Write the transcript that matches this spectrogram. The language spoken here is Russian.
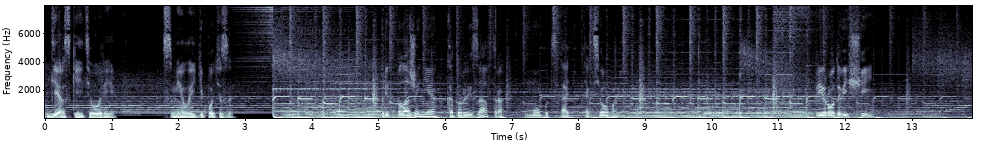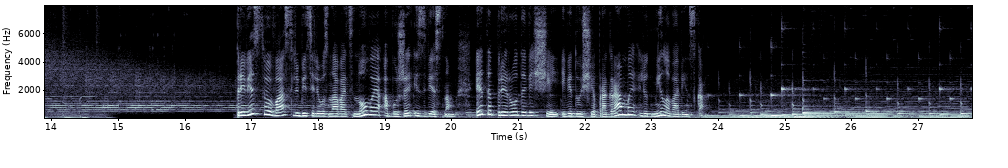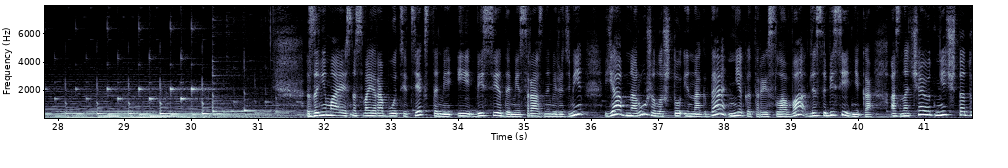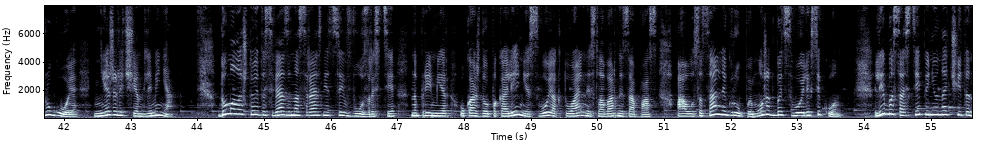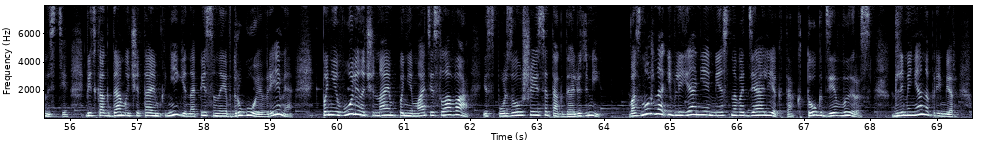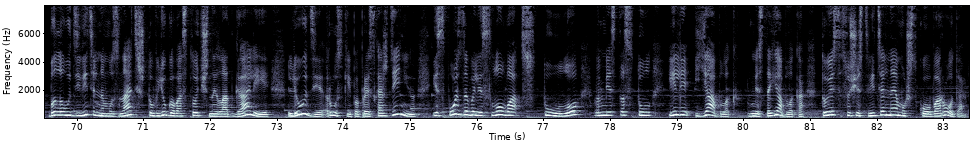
Дерзкие теории. Смелые гипотезы. Предположения, которые завтра могут стать аксиомами. Природа вещей. Приветствую вас, любители узнавать новое об уже известном. Это «Природа вещей» и ведущая программы Людмила Вавинска. Занимаясь на своей работе текстами и беседами с разными людьми, я обнаружила, что иногда некоторые слова для собеседника означают нечто другое, нежели чем для меня – Думала, что это связано с разницей в возрасте. Например, у каждого поколения свой актуальный словарный запас, а у социальной группы может быть свой лексикон. Либо со степенью начитанности, ведь когда мы читаем книги, написанные в другое время, поневоле начинаем понимать и слова, использовавшиеся тогда людьми. Возможно и влияние местного диалекта, кто где вырос. Для меня, например, было удивительным узнать, что в юго-восточной Латгалии люди, русские по происхождению, использовали слово «стуло» вместо «стул» или «яблок» вместо «яблока», то есть существительное мужского рода.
